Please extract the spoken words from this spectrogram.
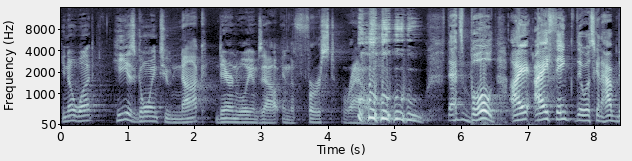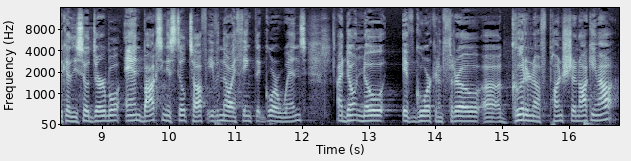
you know what? He is going to knock Darren Williams out in the first round. Ooh, that's bold. I, I think that what's going to happen because he's so durable and boxing is still tough, even though I think that Gore wins. I don't know if Gore can throw a a good enough punch to knock him out.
